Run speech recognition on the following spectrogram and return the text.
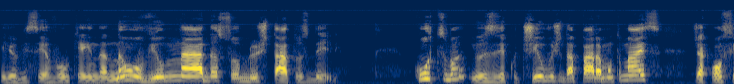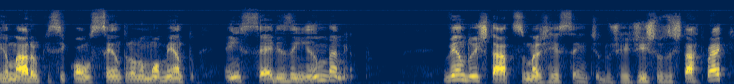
ele observou que ainda não ouviu nada sobre o status dele. Kurtzman e os executivos da Paramount+, já confirmaram que se concentram no momento em séries em andamento. Vendo o status mais recente dos registros Star Trek,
